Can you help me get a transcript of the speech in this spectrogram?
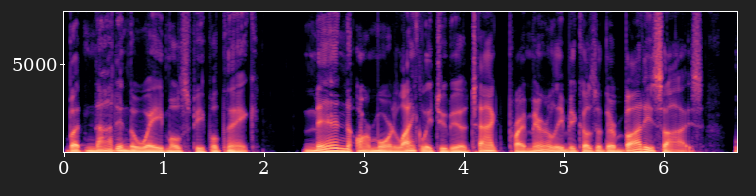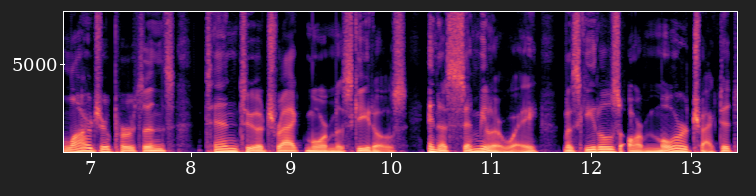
but not in the way most people think. Men are more likely to be attacked primarily because of their body size. Larger persons tend to attract more mosquitoes. In a similar way, mosquitoes are more attracted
